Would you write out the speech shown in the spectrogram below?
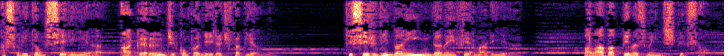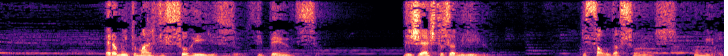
a solidão seria a grande companheira de Fabiano, que servindo ainda na enfermaria, falava apenas o indispensável. Era muito mais de sorriso, de bênção, de gestos amigos, de saudações humildes.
